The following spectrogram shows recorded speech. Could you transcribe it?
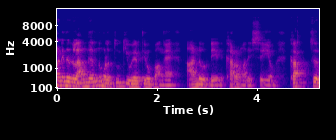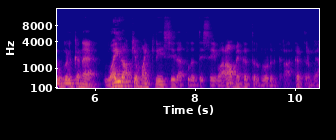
மனிதர்கள் அங்கிருந்து உங்களை தூக்கி உயர்த்தி வைப்பாங்க. ஆண்டவருடைய கரம் அதை செய்யும். கர்த்தர் உங்களுக்கென வைராக்கியமாய் கிரியை செய்த அற்புதத்தை செய்வாராம் கர்த்தர்களோடு இருக்கிறார். கர்த்தர் உங்களை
